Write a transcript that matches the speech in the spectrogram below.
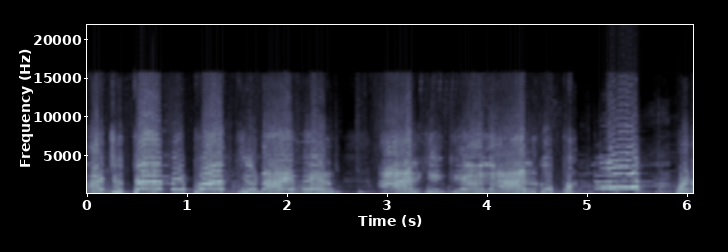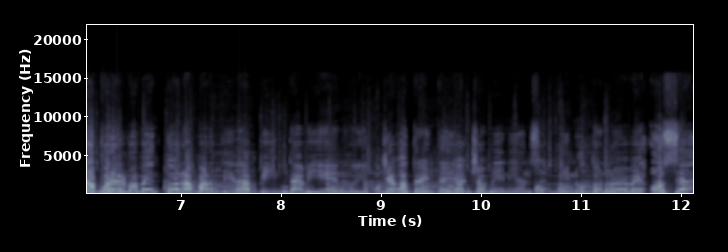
¡Ayúdame, Pantheon Iver! ¡Alguien que haga algo! Bueno, por el momento la partida pinta bien, güey. Llevo 38 minions, minuto 9. O sea,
